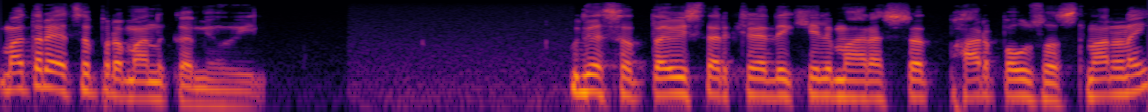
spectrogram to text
मात्र याचं प्रमाण कमी होईल. उद्या सत्तावीस तारखेला देखील महाराष्ट्रात फार पाऊस असणार नाही.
